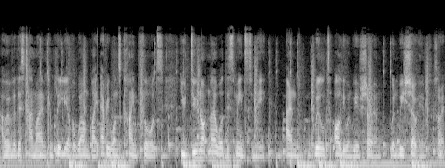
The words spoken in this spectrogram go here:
However, this time I am completely overwhelmed by everyone's kind thoughts. You do not know what this means to me and will to Ollie when we show him when we show him sorry.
